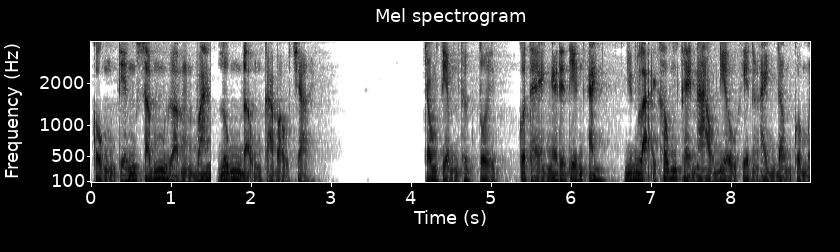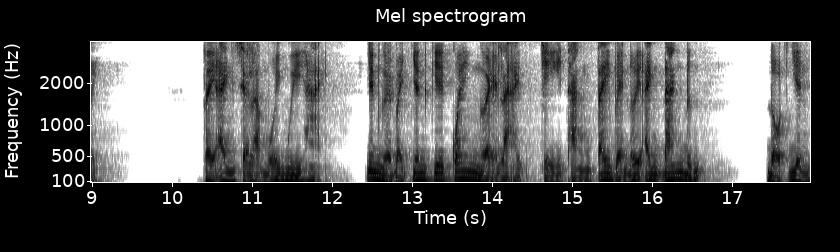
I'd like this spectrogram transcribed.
Cùng tiếng sấm gầm vang rung động cả bầu trời. Trong tiềm thức tôi Có thể nghe thấy tiếng anh, Nhưng lại không thể nào điều khiển hành động của mình. Thấy anh sẽ là mối nguy hại. Nhưng người bệnh nhân kia quay người lại, Chỉ thẳng tay về nơi anh đang đứng. Đột nhiên,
